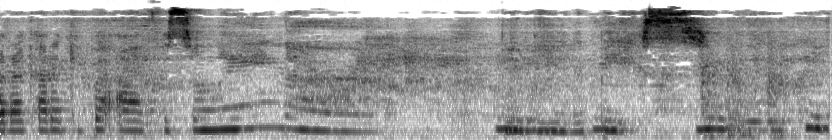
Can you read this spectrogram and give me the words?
para cara que para a gusto ngayon na. Maybe.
